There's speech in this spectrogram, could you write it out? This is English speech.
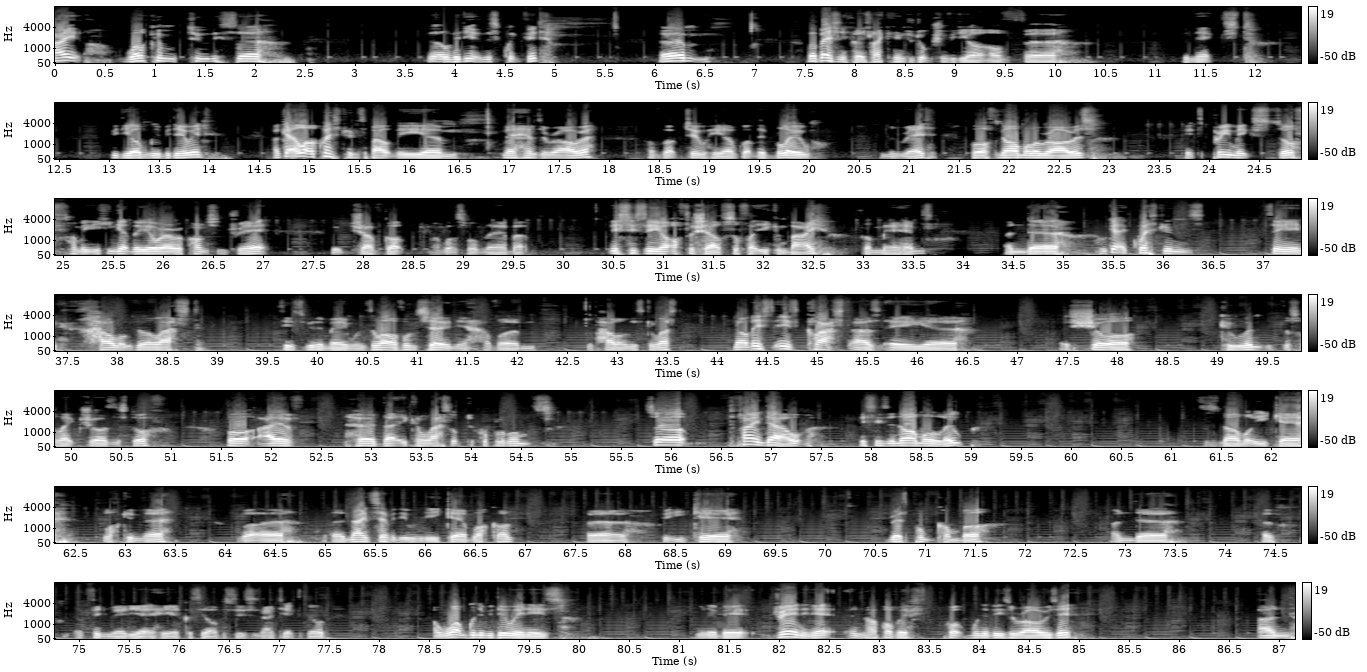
Hi, welcome to this uh, little video, this quick vid. Um, well, basically, it's like an introduction video of uh, the next video I'm going to be doing. I get a lot of questions about the um, Mayhem's Aurora. I've got two here. I've got the blue and the red, both normal Auroras. It's pre-mixed stuff. I mean, you can get the Aurora concentrate, which I've got. I've got some up there, but this is the off-the-shelf stuff that you can buy from Mayhem's. And uh, we get questions saying how long do they last. Seems to be the main ones. A lot of uncertainty of um, of how long this can last. Now this is classed as a uh, a show coolant, just like shows and stuff. But I have heard that it can last up to a couple of months. So to find out, this is a normal loop. This is normal EK block in there. We've got a, a 970 with an EK block on. Uh, the EK res pump combo and uh, a, a, thin radiator here because obviously this is an ITX build. And what I'm going to be doing is I'm going to be draining it and I'll probably put one of these Auroras in. And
